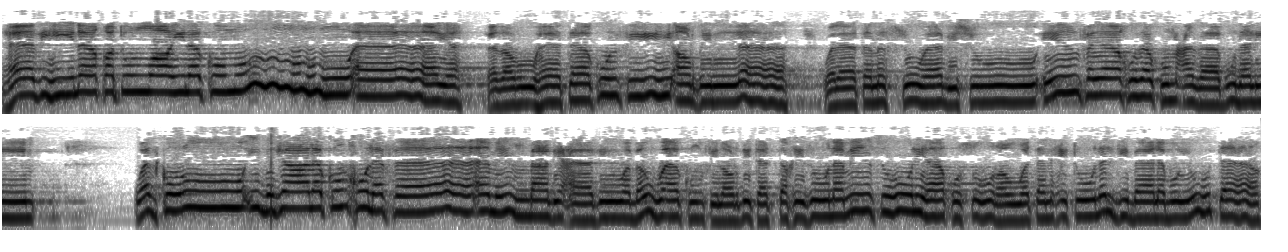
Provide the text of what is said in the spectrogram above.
هذه ناقة الله لكم آية. فذروها تاكل في أرض الله ولا تمسوها بسوء فياخذكم عذاب أليم. واذكروا إذ جعلكم خلفاء من بعد عاد وبوأكم في الأرض تتخذون من سهولها قصورا وتنحتون الجبال بيوتا.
